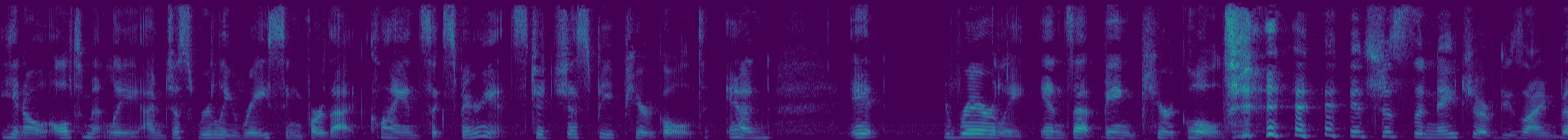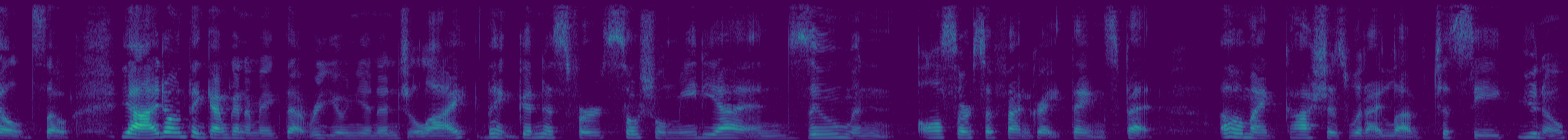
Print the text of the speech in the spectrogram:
you know, ultimately I'm just really racing for that client's experience to just be pure gold. And it rarely ends up being pure gold. it's just the nature of design build. So, yeah, I don't think I'm going to make that reunion in July. Thank goodness for social media and Zoom and all sorts of fun, great things. But oh my gosh, is what I love to see, you know,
